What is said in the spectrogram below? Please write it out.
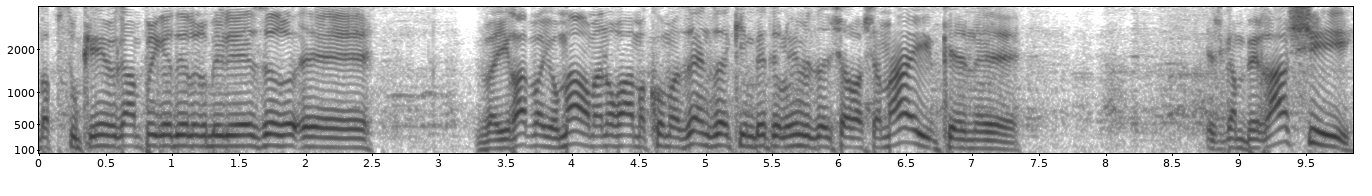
בפסוקים וגם פרקא דרבי אליעזר, אה, וירא ויאמר, מה נורא המקום הזה, אין זה הקים בית אלוהים וזה שער השמיים, כן, אה, יש גם ברש"י,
